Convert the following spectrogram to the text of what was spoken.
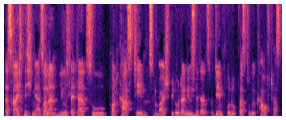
das reicht nicht mehr, sondern Newsletter zu Podcast-Themen zum Beispiel oder mhm. Newsletter zu dem Produkt, was du gekauft hast.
